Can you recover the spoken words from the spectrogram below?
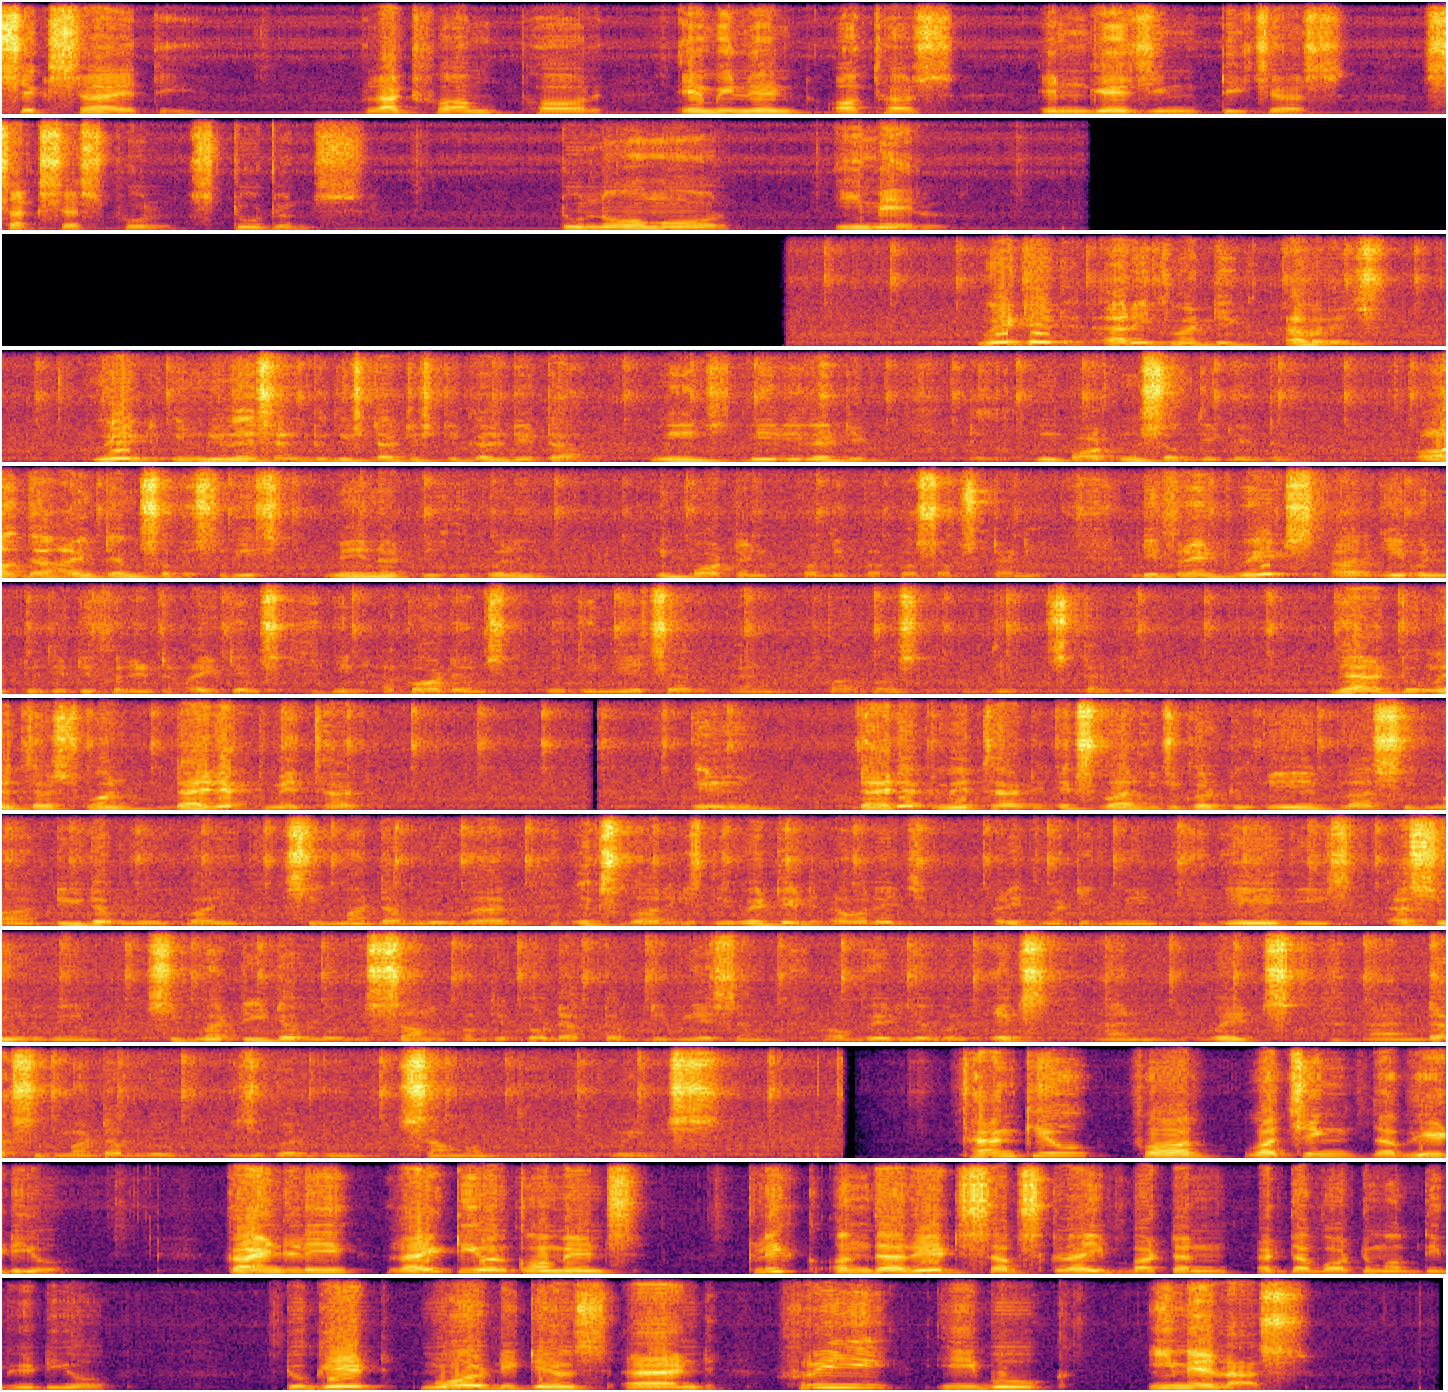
Shikshayati, platform for eminent authors, engaging teachers, successful students. To know more, email weighted arithmetic average. Weight in relation to the statistical data means the relative importance of the data. All the items of a series may not be equally important for the purpose of study. Different weights are given to the different items in accordance with the nature and purpose of the study. There are two methods. One direct method. In direct method x bar is equal to a plus sigma dw by sigma w where x bar is the weighted average arithmetic mean a is assumed mean sigma dw is sum of the product of deviation of variable x and weights and sigma w is equal to sum of the weights thank you for watching the video kindly write your comments Click on the red subscribe button at the bottom of the video to get more details and free ebook. y me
